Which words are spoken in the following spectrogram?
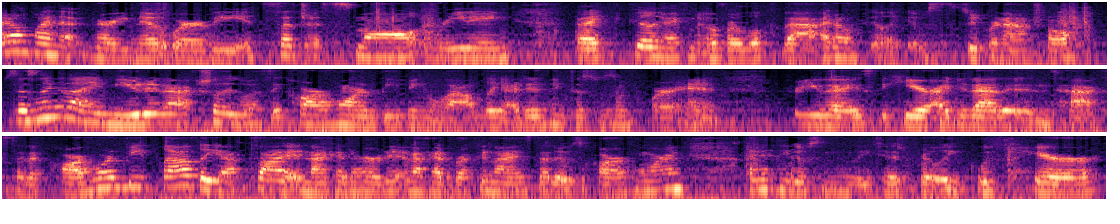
I don't find that very noteworthy. It's such a small reading that I feel like I can overlook that. I don't feel like it was supernatural. So something that I muted actually was a car horn beeping loudly. I didn't think this was important for you guys to hear. I did add it in text that a car horn beeped loudly outside and I had heard it and I had recognized that it was a car horn. I didn't think it was something that kids really would care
